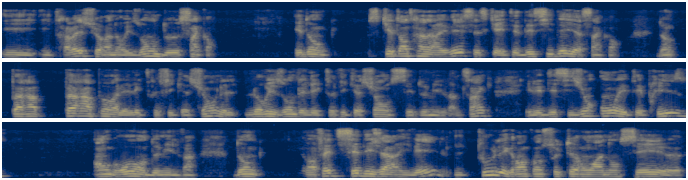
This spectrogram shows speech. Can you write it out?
ils, travaillent sur un horizon de 5 ans. Et donc, ce qui est en train d'arriver, c'est ce qui a été décidé il y a 5 ans. Donc, par, par rapport à l'électrification, l'horizon de l'électrification, c'est 2025, et les décisions ont été prises en gros en 2020. Donc, en fait, c'est déjà arrivé. Tous les grands constructeurs ont annoncé euh,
